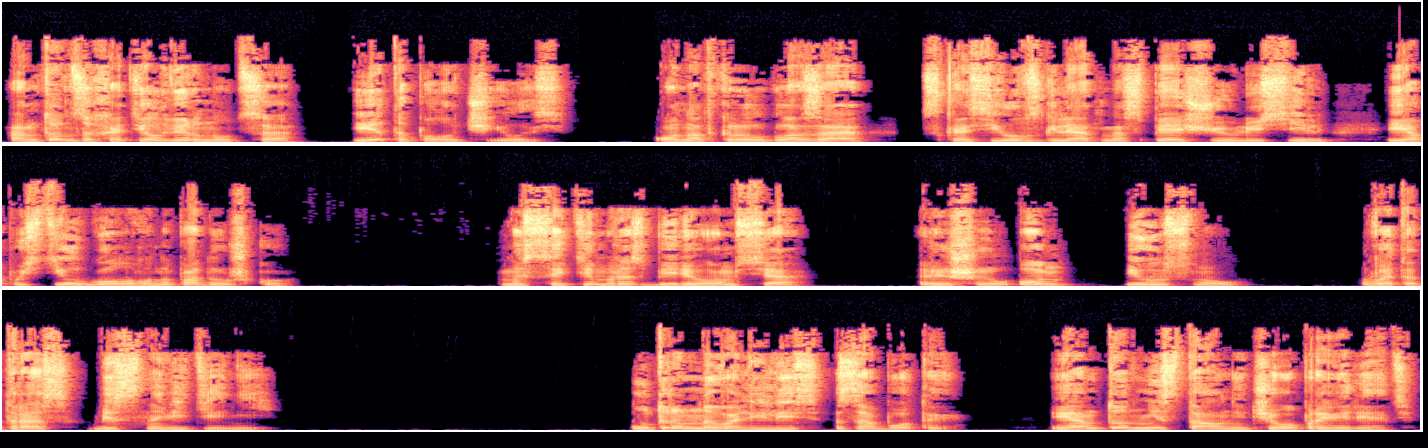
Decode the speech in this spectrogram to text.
Антон захотел вернуться, и это получилось. Он открыл глаза, скосил взгляд на спящую Люсиль и опустил голову на подушку. «Мы с этим разберемся», – решил он и уснул. В этот раз без сновидений. Утром навалились заботы, и Антон не стал ничего проверять.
